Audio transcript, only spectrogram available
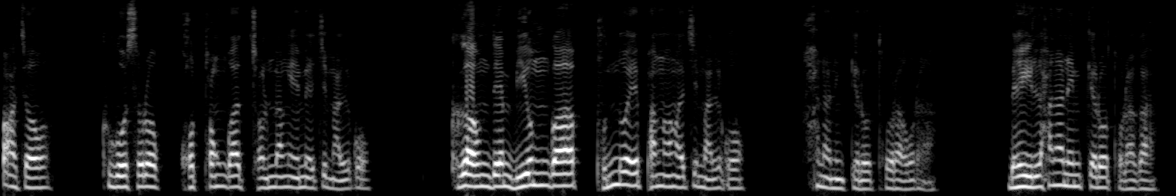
빠져 그곳으로 고통과 절망에 매지 말고 그 가운데 미움과 분노에 방황하지 말고 하나님께로 돌아오라. 매일 하나님께로 돌아가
